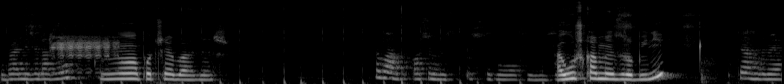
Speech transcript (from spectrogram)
Ubranie żelazne? No, potrzeba też. Chyba 8 styknie na 30. A łóżka my zrobili? Ja zrobię?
